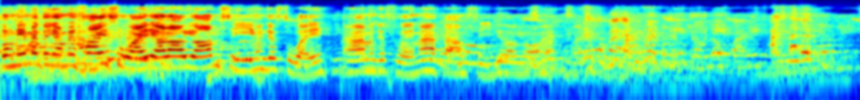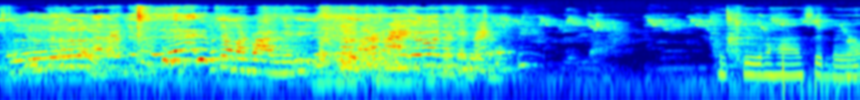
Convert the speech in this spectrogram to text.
ตรงนี้มันจะยังไม่ค่อยสวย เดี๋ยวเราย้อมสีมันจะสวยนะคะมันจะสวยมากตามสีที่เราย้อมอะโอเคนะคะ เสร็จแล้ว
